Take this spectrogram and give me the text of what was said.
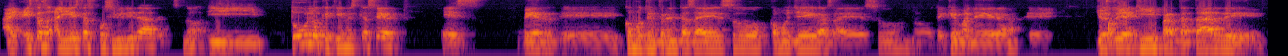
hay, estas, hay estas posibilidades, ¿no? Y tú lo que tienes que hacer es ver eh, cómo te enfrentas a eso, cómo llegas a eso, ¿no? de qué manera. Eh, yo estoy aquí para tratar de,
